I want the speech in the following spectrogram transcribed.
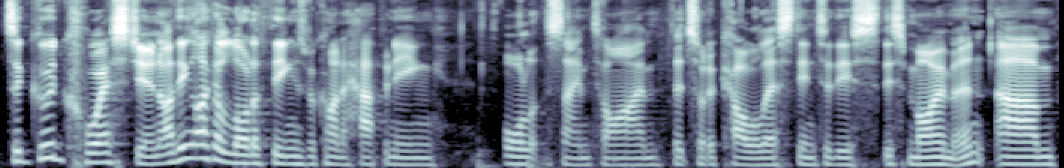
It's a good question. I think like a lot of things were kind of happening all at the same time that sort of coalesced into this this moment. Um,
